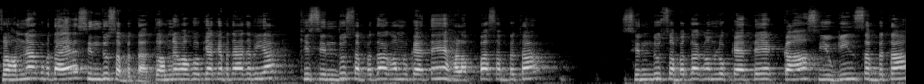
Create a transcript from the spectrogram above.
तो हमने आपको बताया सिंधु सभ्यता। तो हमने आपको क्या क्या बताया था भैया? कि सिंधु सभ्यता को हम लोग कहते हैं हड़प्पा सभ्यता, सिंधु सभ्यता को हम लोग कहते हैं कांस युगीन सभ्यता,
